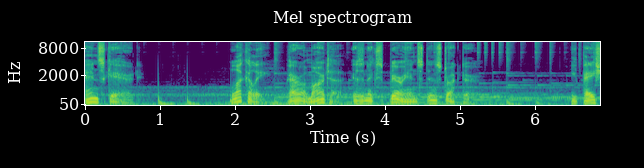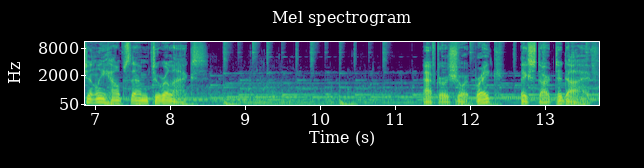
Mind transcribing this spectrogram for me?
and scared. Luckily, Paramarta is an experienced instructor. He patiently helps them to relax. After a short break, they start to dive.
